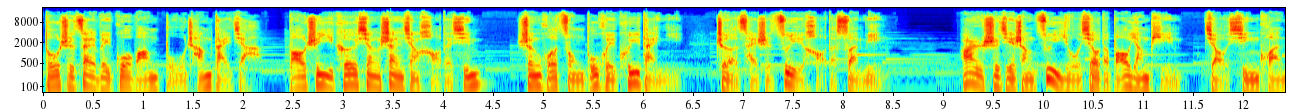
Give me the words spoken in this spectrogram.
都是在为过往补偿代价。保持一颗向善向好的心，生活总不会亏待你，这才是最好的算命。”二，世界上最有效的保养品叫心宽。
